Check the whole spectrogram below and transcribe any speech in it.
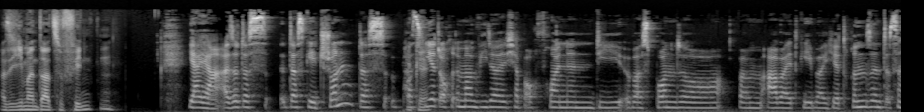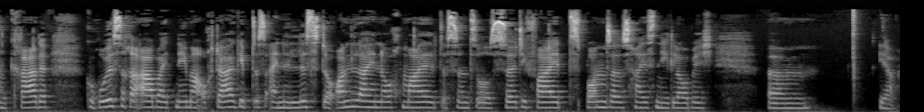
also jemand da zu finden? Ja, ja, also das, das geht schon. Das passiert okay. auch immer wieder. Ich habe auch Freundinnen, die über Sponsor, ähm, Arbeitgeber hier drin sind. Das sind gerade größere Arbeitnehmer. Auch da gibt es eine Liste online nochmal. Das sind so Certified Sponsors, heißen die, glaube ich. Ähm, ja.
